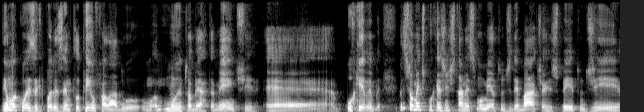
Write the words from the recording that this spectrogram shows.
Tem uma coisa que, por exemplo, eu tenho falado muito abertamente, é... porque principalmente porque a gente está nesse momento de debate a respeito de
